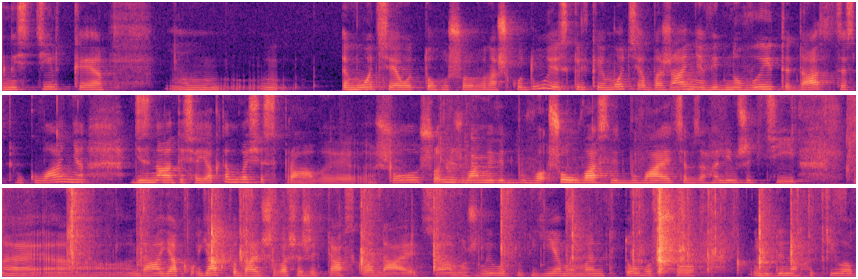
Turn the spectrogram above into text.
не стільки емоція от того, що вона шкодує, скільки емоція бажання відновити да, це спілкування, дізнатися, як там ваші справи, що що між вами відбува... що у вас відбувається взагалі в житті. Е, да, Як як подальше ваше життя складається. Можливо, тут є момент того, що людина хотіла б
